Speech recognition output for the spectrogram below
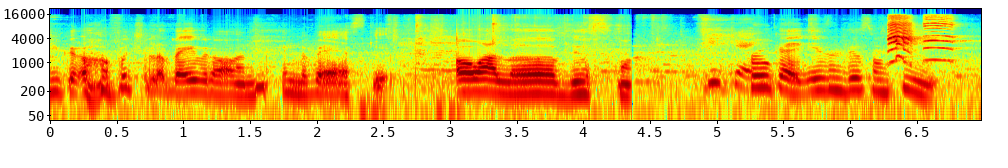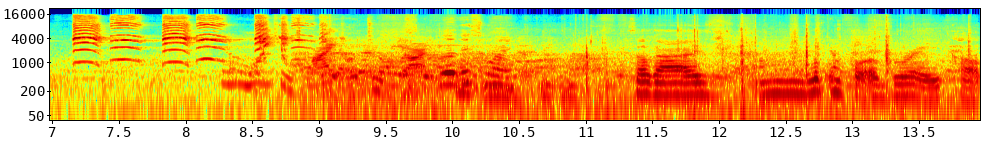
You could put your little baby doll in, in the basket. Oh, I love this one. TK. Fruitcake, isn't this one cute? So guys, I'm looking for a gray color.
